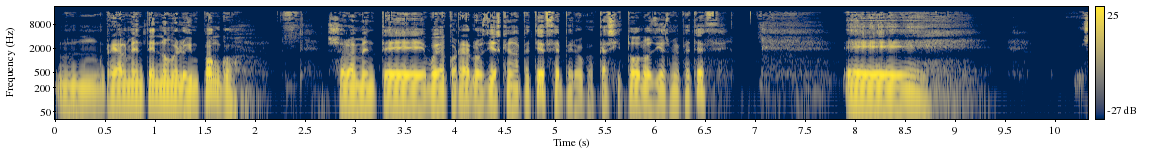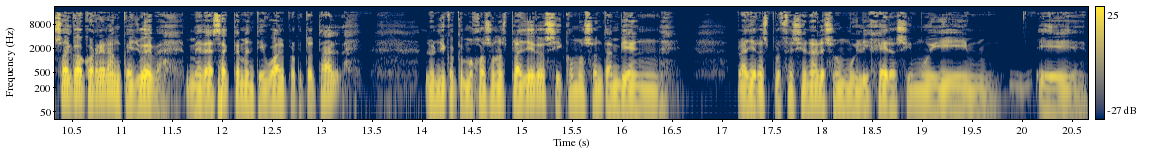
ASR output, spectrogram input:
Mm, realmente no me lo impongo. Solamente voy a correr los días que me apetece, pero casi todos los días me apetece. Eh, salgo a correr aunque llueva, me da exactamente igual, porque total, lo único que mojo son los playeros y como son también playeros profesionales son muy ligeros y muy... Eh,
